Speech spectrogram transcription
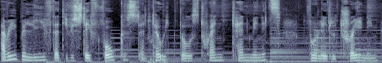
I really believe that if you stay focused and take those 20, 10 minutes for a little training,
